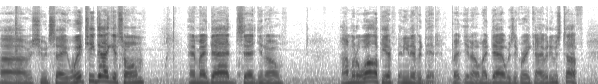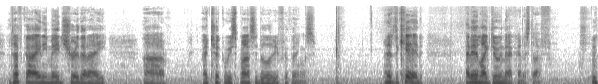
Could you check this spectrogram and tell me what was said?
Uh, she would say, wait till your dad gets home. And my dad said, you know, I'm going to wallop you. And he never did. But, you know, my dad was a great guy, but he was tough. A tough guy, and he made sure that I, uh, I took responsibility for things. And as a kid, I didn't like doing that kind of stuff.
